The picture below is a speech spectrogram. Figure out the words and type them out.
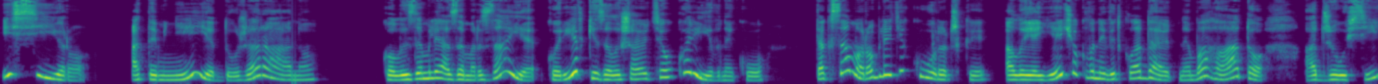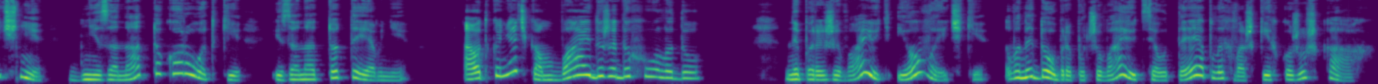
і сіро, а темніє дуже рано. Коли земля замерзає, корівки залишаються у корівнику. Так само роблять і курочки, але яєчок вони відкладають небагато, адже у січні дні занадто короткі і занадто темні. А от конячкам байдуже до холоду. Не переживають і овечки, вони добре почуваються у теплих важких кожушках.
